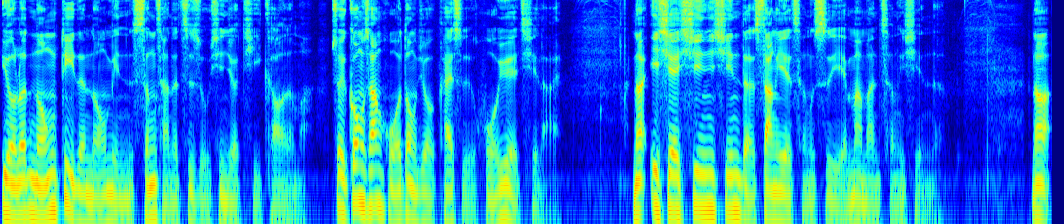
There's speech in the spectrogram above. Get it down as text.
有了农地的农民，生产的自主性就提高了嘛，所以工商活动就开始活跃起来。那一些新兴的商业城市也慢慢成型了。那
